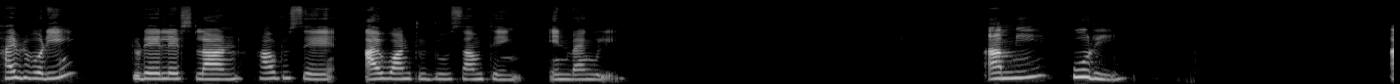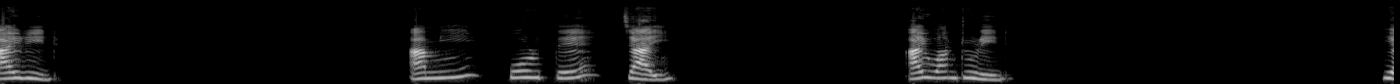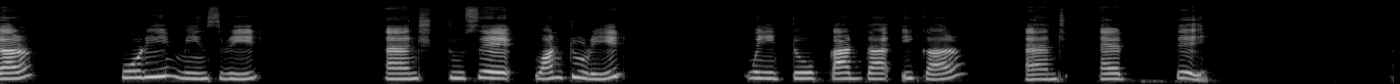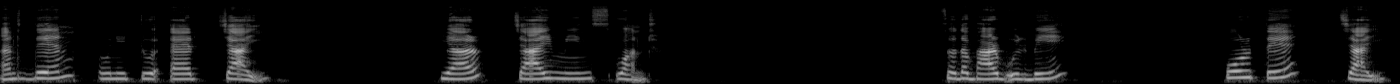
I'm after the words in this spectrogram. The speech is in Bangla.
Hi everybody. Today let's learn how to say I want to do something in Bengali. আমি পড়ি I read আমি পড়তে চাই I want to read Here Pori means read and to say want to read we need to cut the ikar and add te. And then we need to add chai. Here chai means want. So the verb will be porte chai.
